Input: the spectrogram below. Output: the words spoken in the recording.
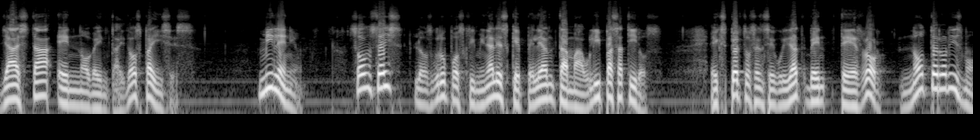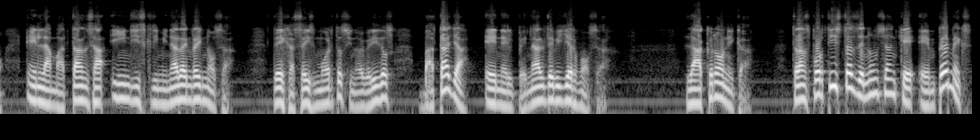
Ya está en 92 países. Milenio. Son seis los grupos criminales que pelean Tamaulipas a tiros. Expertos en seguridad ven terror, no terrorismo, en la matanza indiscriminada en Reynosa. Deja seis muertos y nueve heridos. Batalla en el penal de Villahermosa. La crónica. Transportistas denuncian que en Pemex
